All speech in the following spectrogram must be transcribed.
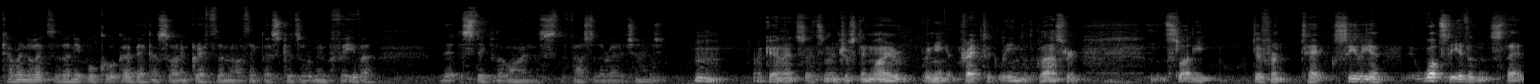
covering the length of the netball court, go back inside and graph them, and I think those kids will remember forever that the steeper the line, the faster the rate of change. Hmm. Okay, that's, that's an interesting way of bringing it practically into the classroom. Slightly different tack. Celia, what's the evidence that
